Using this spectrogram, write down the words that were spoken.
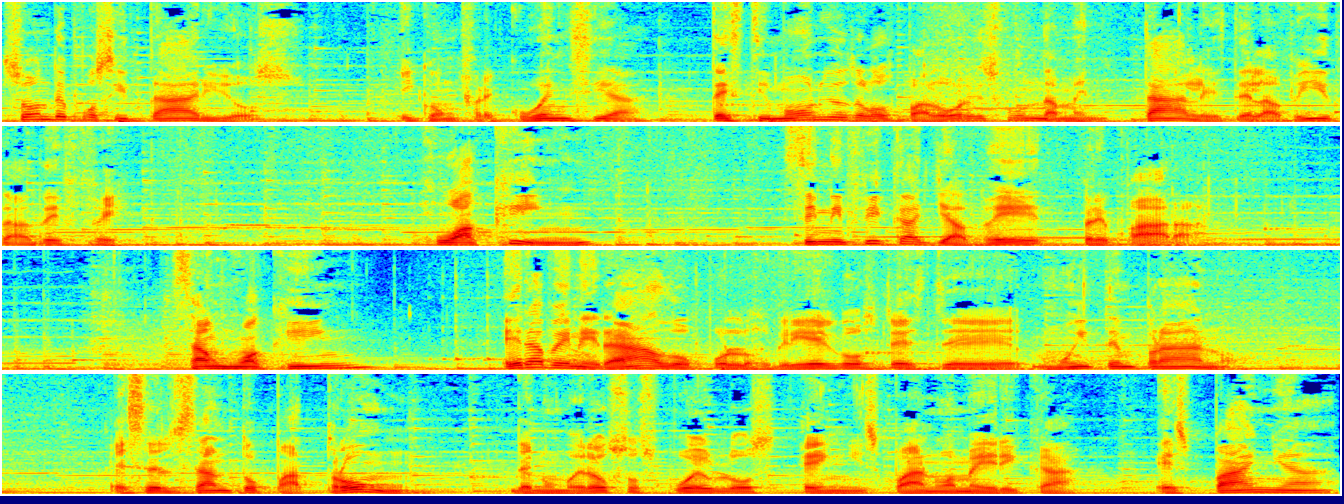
son depositarios y con frecuencia testimonio de los valores fundamentales de la vida de fe. Joaquín significa Yahvé prepara. San Joaquín era venerado por los griegos desde muy temprano. Es el santo patrón de numerosos pueblos en Hispanoamérica, España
